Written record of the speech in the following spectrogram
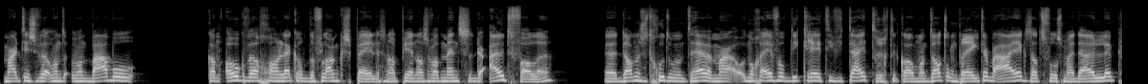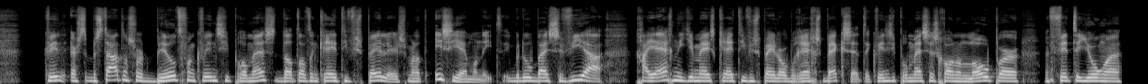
Maar het is wel, want, want Babel kan ook wel gewoon lekker op de flanken spelen, snap je? En als wat mensen eruit vallen, eh, dan is het goed om hem te hebben. Maar nog even op die creativiteit terug te komen, want dat ontbreekt er bij Ajax, dat is volgens mij duidelijk. Quin- er bestaat een soort beeld van Quincy Promes dat dat een creatieve speler is, maar dat is hij helemaal niet. Ik bedoel, bij Sevilla ga je echt niet je meest creatieve speler op rechtsback zetten. Quincy Promes is gewoon een loper, een fitte jongen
